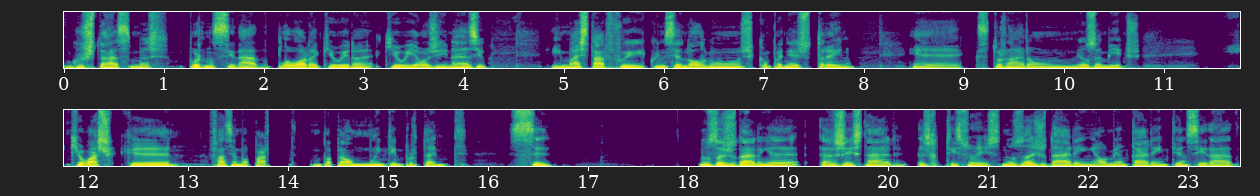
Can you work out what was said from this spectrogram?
gostasse, mas por necessidade, pela hora que eu, ia, que eu ia ao ginásio. E mais tarde fui conhecendo alguns companheiros de treino eh, que se tornaram meus amigos e que eu acho que fazem uma parte, um papel muito importante se nos ajudarem a, a registar as repetições, se nos ajudarem a aumentar a intensidade,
